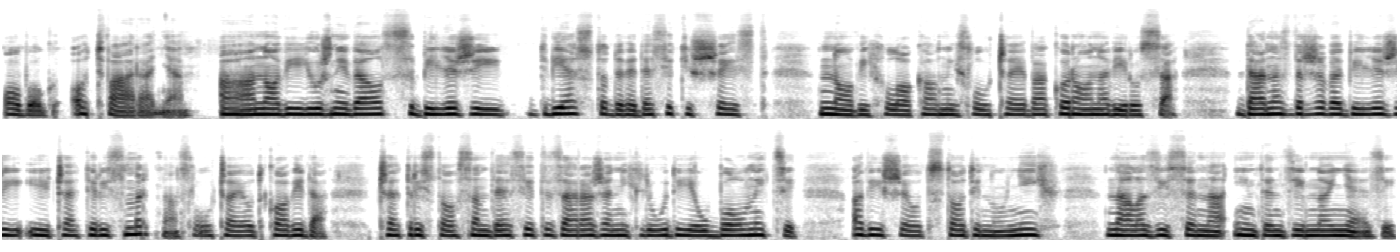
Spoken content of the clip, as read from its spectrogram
ovog otvaranja a a Novi Južni Vels bilježi 296 novih lokalnih slučajeva koronavirusa. Danas država bilježi i četiri smrtna slučaja od covid -a. 480 zaraženih ljudi je u bolnici, a više od stotinu njih nalazi se na intenzivnoj njezi.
